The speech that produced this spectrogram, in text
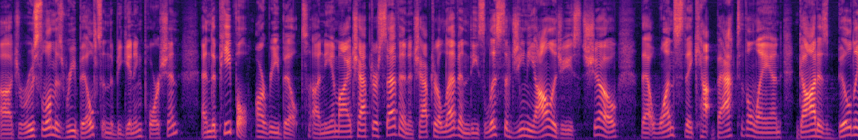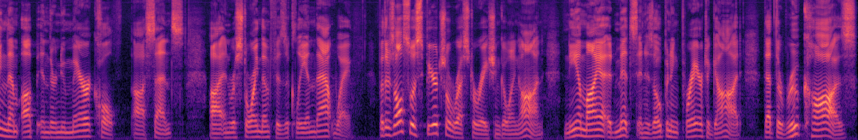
Uh, Jerusalem is rebuilt in the beginning portion, and the people are rebuilt. Uh, Nehemiah chapter 7 and chapter 11, these lists of genealogies show that once they got back to the land, God is building them up in their numerical uh, sense uh, and restoring them physically in that way. But there's also a spiritual restoration going on. Nehemiah admits in his opening prayer to God that the root cause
